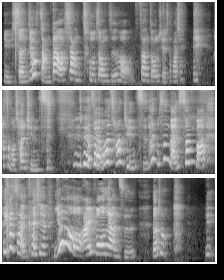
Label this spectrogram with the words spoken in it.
女生，结果长大上初中之后，上中学才发现，哎。他怎么穿裙子？他怎么会穿裙子？他不是男生吗？一开始很开心的，哟，iPhone 这样子，然后说，你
